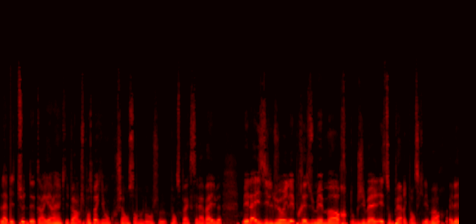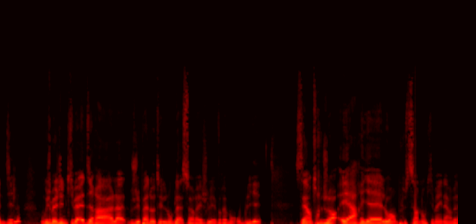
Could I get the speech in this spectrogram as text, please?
l'habitude des Targaryens qui parlent. Je pense pas qu'ils vont coucher ensemble, non. Je pense pas que c'est la vibe. Mais là, Isildur, il est présumé mort, donc j'imagine. Et son père, il pense qu'il est mort, Elendil. Donc j'imagine qu'il va dire à la. J'ai pas noté le nom de la sœur et je l'ai vraiment oublié. C'est un truc genre et Ariel ou en plus c'est un nom qui m'a énervé.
